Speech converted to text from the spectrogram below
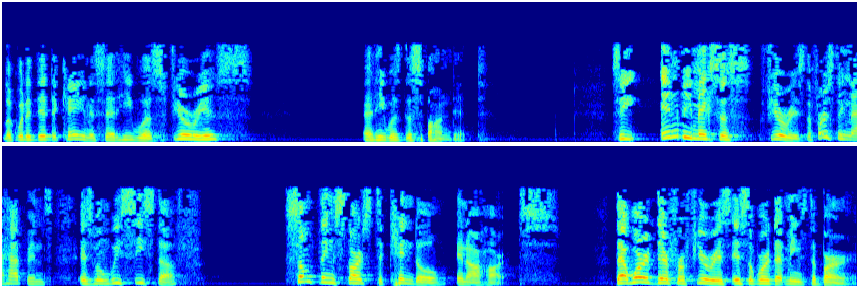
Look what it did to Cain. It said he was furious and he was despondent. See, envy makes us furious. The first thing that happens is when we see stuff, something starts to kindle in our hearts. That word there for furious is the word that means to burn.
